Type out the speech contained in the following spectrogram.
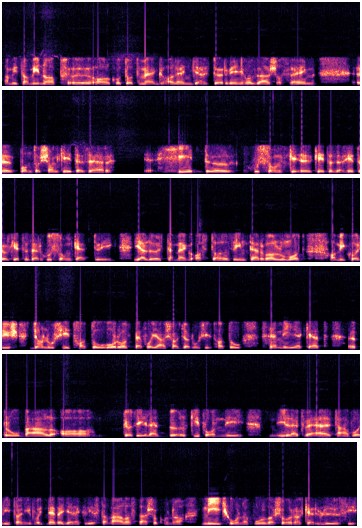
amit a minap alkotott meg a lengyel törvényhozás, a Szeim, pontosan 2000 7-től 2007-től 2022-ig jelölte meg azt az intervallumot, amikor is gyanúsítható, orosz befolyással gyanúsítható személyeket próbál a közéletből kivonni, illetve eltávolítani, vagy ne vegyenek részt a választásokon a négy hónap múlva sorra kerülő őszi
